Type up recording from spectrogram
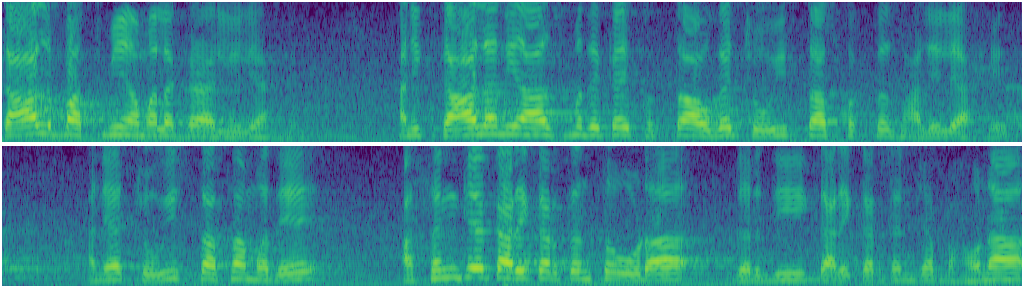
काल बातमी आम्हाला कळालेली आहे. आणि काल आणि आजमध्ये काही फक्त अवघ्या चोवीस तास फक्त झालेले आहेत. आणि या चोवीस तासामध्ये असंख्य कार्यकर्त्यांचा ओढा गर्दी कार्यकर्त्यांच्या भावना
